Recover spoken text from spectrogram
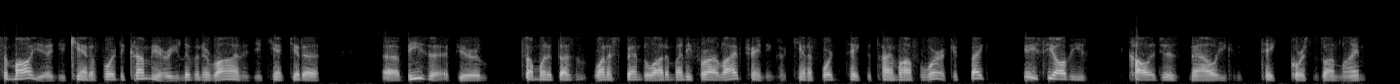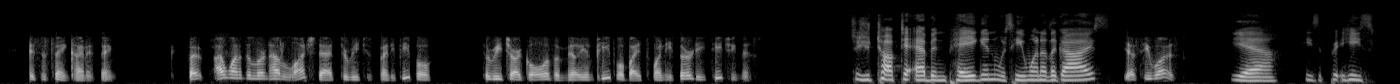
Somalia and you can't afford to come here, or you live in Iran and you can't get a, a visa, if you're someone that doesn't want to spend a lot of money for our live trainings or can't afford to take the time off of work, it's like you, know, you see all these colleges now. You can take courses online. It's the same kind of thing. But I wanted to learn how to launch that to reach as many people, to reach our goal of a million people by 2030 teaching this. So you talked to Eben Pagan. Was he one of the guys? Yes, he was. Yeah, he's a, he's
